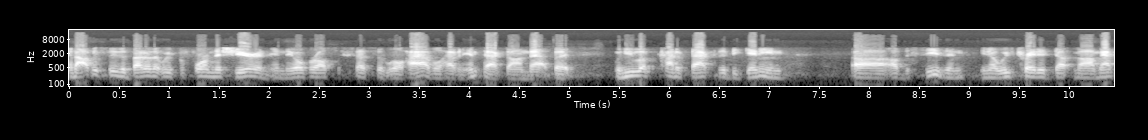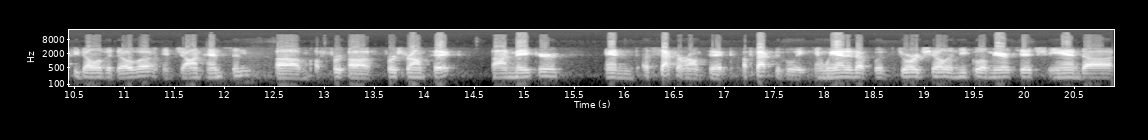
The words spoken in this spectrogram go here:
and obviously, the better that we perform this year and, and the overall success that we'll have will have an impact on that. But when you look kind of back to the beginning uh, of the season, you know, we've traded uh, Matthew Dellavedova and John Henson, um, a fir- uh, first round pick, Thon Maker, and a second round pick effectively. And we ended up with George Hill and Nikola Mirotic and uh,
